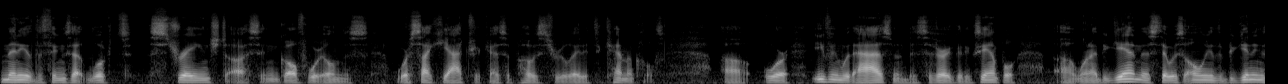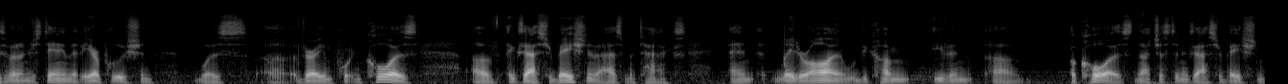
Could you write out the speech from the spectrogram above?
many of the things that looked strange to us in Gulf War illness were psychiatric as opposed to related to chemicals. Uh, or even with asthma, this is a very good example. Uh, when I began this, there was only the beginnings of an understanding that air pollution was uh, a very important cause of exacerbation of asthma attacks. And later on, it would become even uh, a cause, not just an exacerbation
